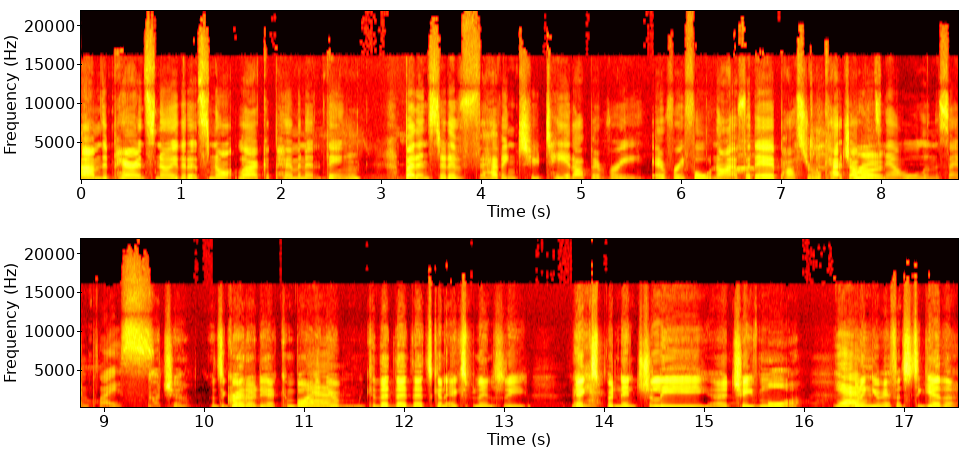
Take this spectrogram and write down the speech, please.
Um, the parents know that it's not like a permanent thing. But instead of having to tee it up every every fortnight for their pastoral catch up, Right. it's now all in the same place. Gotcha. That's a great idea. Combining yeah. your that, that that's going to exponentially exponentially achieve more. Yeah. Putting your efforts together.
